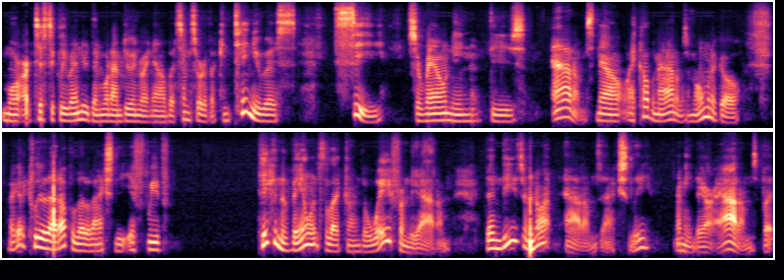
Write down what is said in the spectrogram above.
more artistically rendered than what I'm doing right now, but some sort of a continuous sea surrounding these atoms. Now, I called them atoms a moment ago, but I got to clear that up a little actually. If we've taken the valence electrons away from the atom, then these are not atoms actually. I mean, they are atoms, but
